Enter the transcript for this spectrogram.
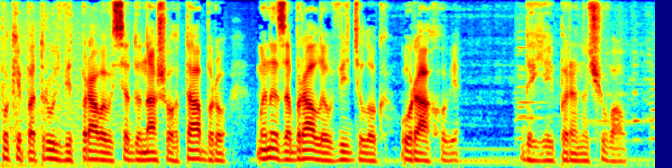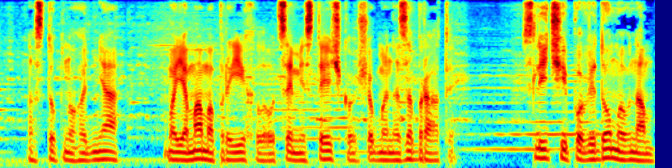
Поки патруль відправився до нашого табору, мене забрали у відділок у Рахові, де я й переночував. Наступного дня моя мама приїхала у це містечко, щоб мене забрати. Слідчий повідомив нам,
